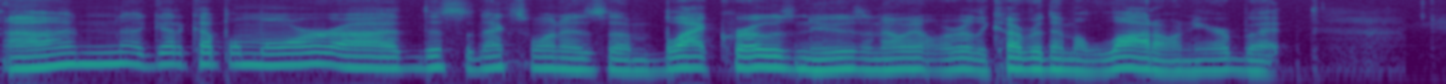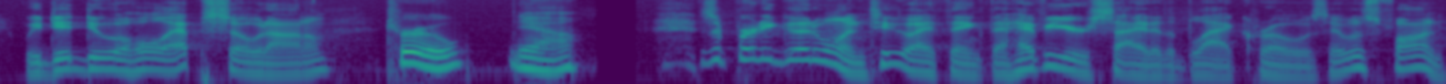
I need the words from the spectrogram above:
Um, I got a couple more. Uh, this the next one is um, Black Crowes news. I know we don't really cover them a lot on here, but we did do a whole episode on them. True. Yeah. It's a pretty good one too. I think the heavier side of the Black Crowes. It was fun.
